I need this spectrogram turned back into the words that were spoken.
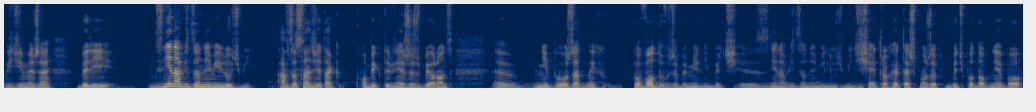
widzimy, że byli znienawidzonymi ludźmi. A w zasadzie tak obiektywnie rzecz biorąc, e, nie było żadnych powodów, żeby mieli być e, znienawidzonymi ludźmi. Dzisiaj trochę też może być podobnie, bo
